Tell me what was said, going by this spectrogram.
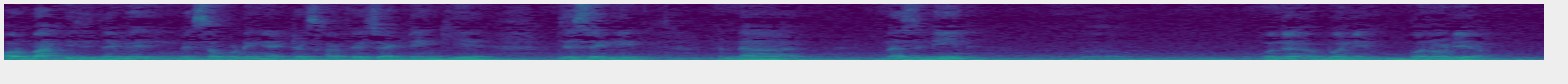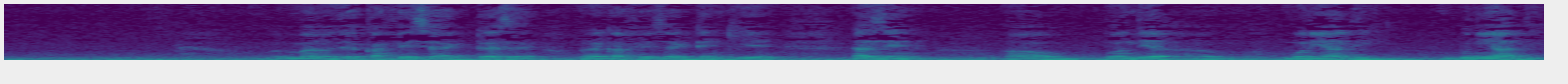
और बाकी जितने भी इनमें सपोर्टिंग एक्टर्स काफ़ी अच्छा एक्टिंग किए जैसे कि नजनीन बनोडिया। मनोज काफ़ी अच्छा एक्ट्रेस है। उन्होंने काफ़ी अच्छा एक्टिंग की है। नाजीन बुनियादी बुनियादी।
